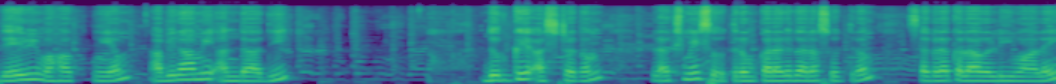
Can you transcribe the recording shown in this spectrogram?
தேவி மகாத்மியம் அபிராமி அந்தாதி துர்க்கை அஷ்டகம் லக்ஷ்மி சூத்திரம் கனகதாரா சூத்திரம் சகலகலாவள்ளி மாலை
